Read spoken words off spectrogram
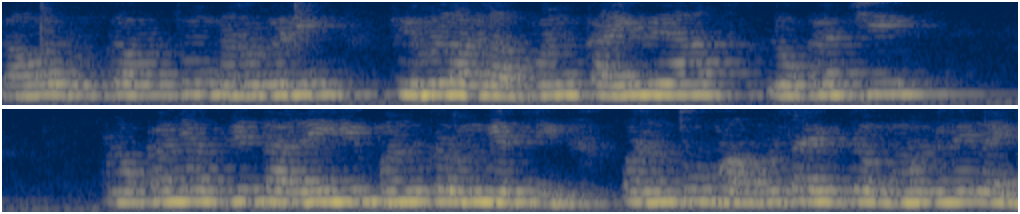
गावात गावातून घरोघरी फिरू लागला. पण काही वेळा लोकांची लोकांनी आपली दारेही बंद करून घेतली. परंतु बाबासाहेब डगमगले नाही.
